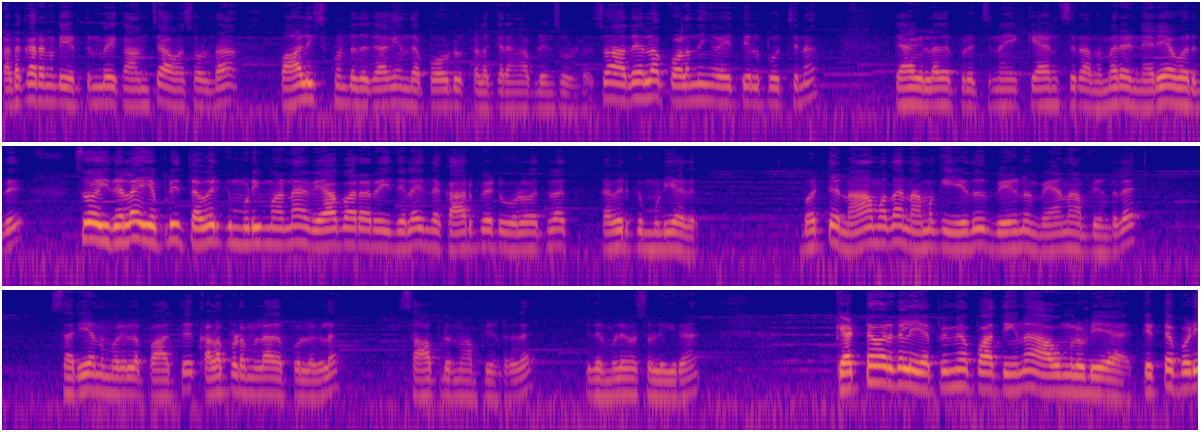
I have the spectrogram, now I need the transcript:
கடைக்காரங்கிட்ட எடுத்துன்னு போய் காமிச்சு அவன் சொல்கிறான் பாலிஷ் பண்ணுறதுக்காக இந்த பவுடர் கலக்கிறாங்க அப்படின்னு சொல்லிட்டு. ஸோ அதெல்லாம் குழந்தைங்க வயிற்றில் போச்சுன்னா தேவையில்லாத பிரச்சனை கேன்சர் அந்த மாதிரி நிறையா வருது. ஸோ இதெல்லாம் எப்படி தவிர்க்க முடியுமானா வியாபார ரீதியில் இந்த கார்ப்பரேட் உலகத்தில் தவிர்க்க முடியாது. பட்டு நாம தான் நமக்கு எது வேணும் வேணாம் அப்படின்றத சரியான முறையில் பார்த்து கலப்படம் இல்லாத பொருள்களை சாப்பிடணும் அப்படின்றத இதன் மூலிமா சொல்லிக்கிறேன். கெட்டவர்கள் எப்பயுமே பார்த்தீங்கன்னா அவங்களுடைய திட்டப்படி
